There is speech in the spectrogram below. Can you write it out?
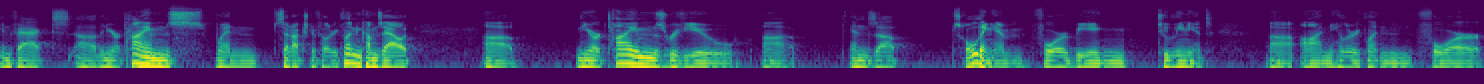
in fact, uh, the New York Times, when Seduction of Hillary Clinton comes out, uh, New York Times review uh, ends up scolding him for being too lenient uh, on Hillary Clinton for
